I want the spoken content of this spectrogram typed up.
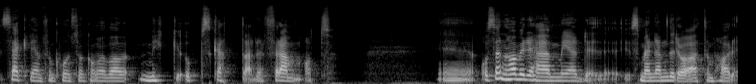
säkert en funktion som kommer att vara mycket uppskattad framåt. Eh, och sen har vi det här med, som jag nämnde då, att de har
